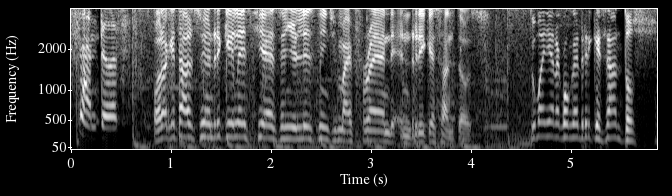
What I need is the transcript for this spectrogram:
Santos. Hola, ¿qué tal? Soy Enrique Iglesias and you're listening to my friend Enrique Santos. Tu mañana con Enrique Santos.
